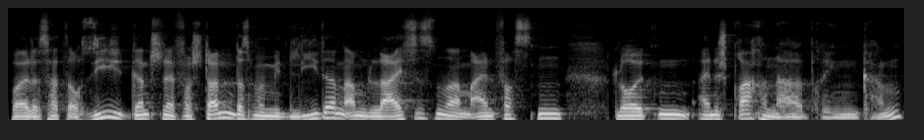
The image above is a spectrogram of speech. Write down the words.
Weil das hat auch sie ganz schnell verstanden, dass man mit Liedern am leichtesten und am einfachsten Leuten eine Sprache nahebringen kann.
